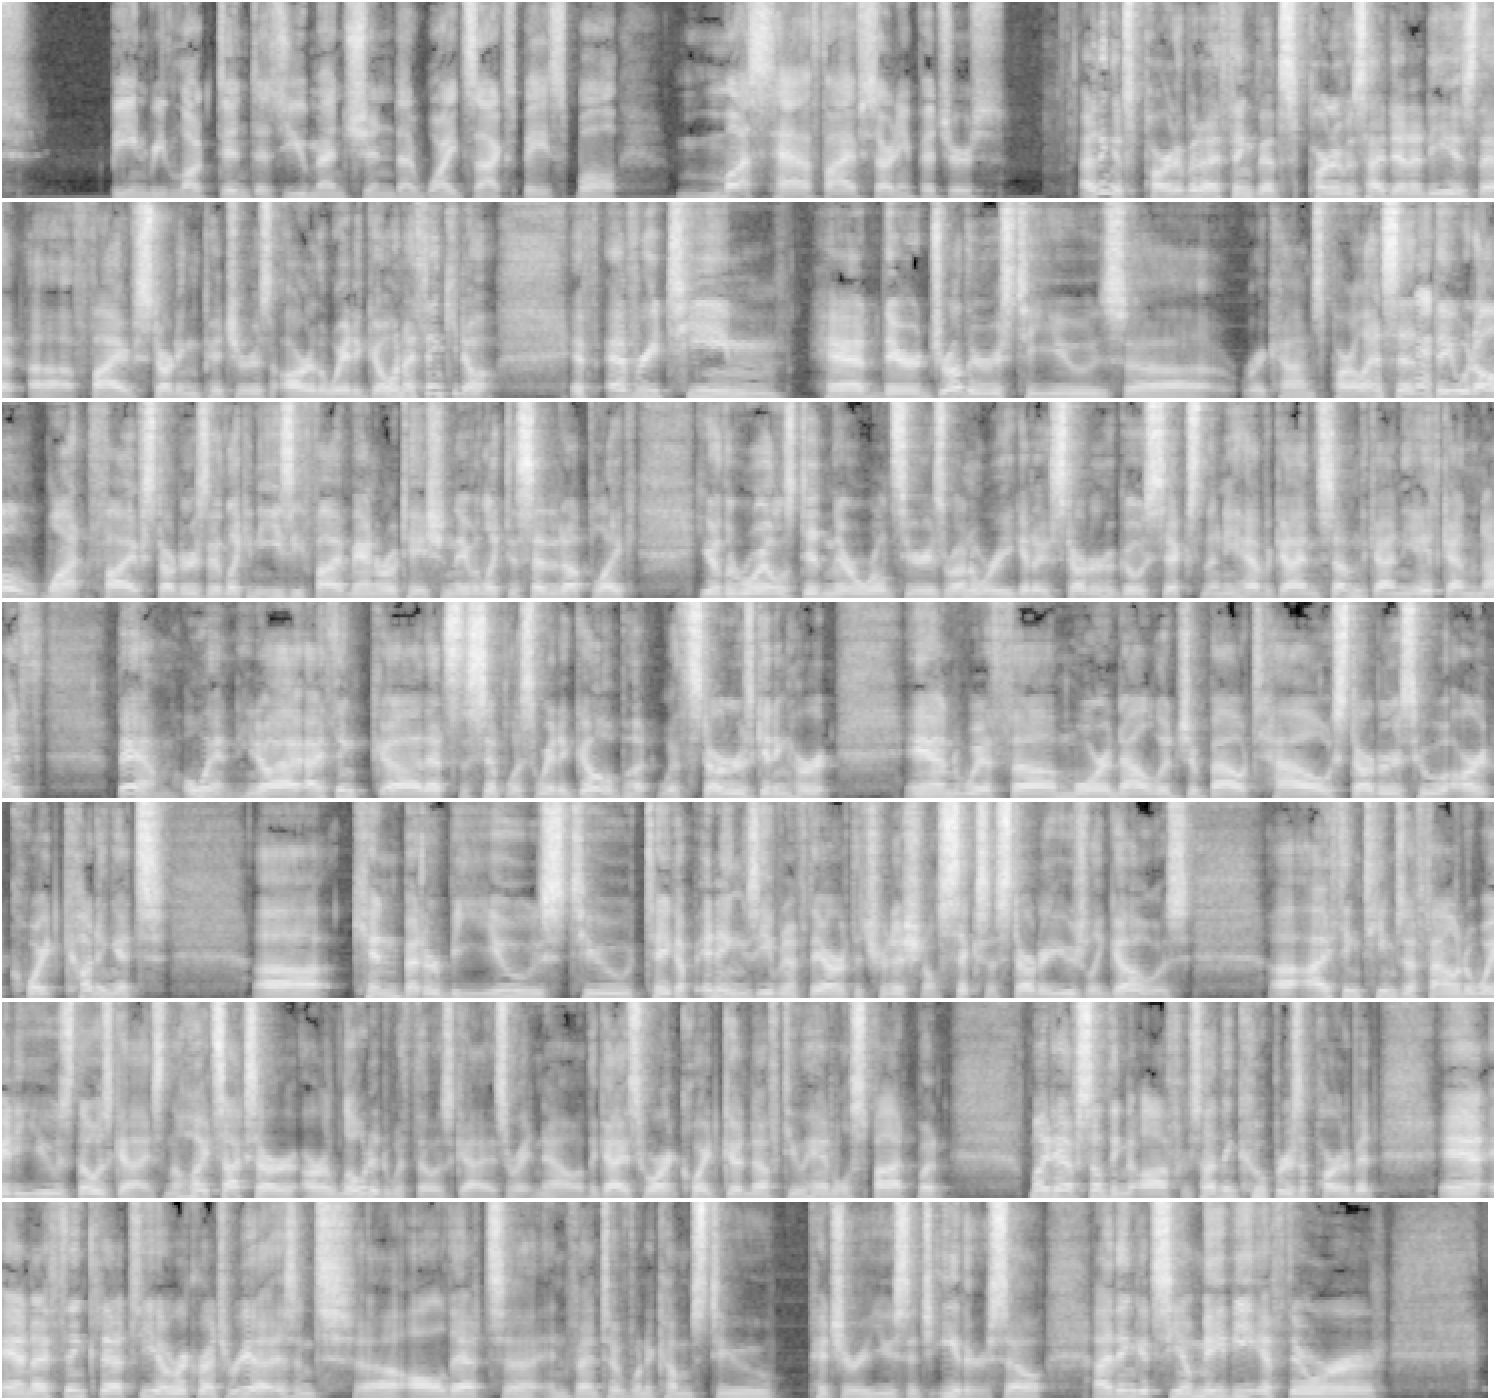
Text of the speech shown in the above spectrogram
being reluctant, as you mentioned, that White Sox baseball must have five starting pitchers? I think it's part of it. I think that's part of his identity is that uh, five starting pitchers are the way to go. And I think, you know, if every team had their druthers, to use uh, Rick Hahn's parlance, that they would all want five starters. They'd like an easy five man rotation. They would like to set it up like, you know, the Royals did in their World Series run, where you get a starter who goes six, and then you have a guy in the seventh, guy in the eighth, guy in the ninth bam, a win. You know, I, I think uh, that's the simplest way to go. But with starters getting hurt and with uh, more knowledge about how starters who aren't quite cutting it uh, can better be used to take up innings, even if they aren't the traditional six a starter usually goes. Uh, I think teams have found a way to use those guys, and the White Sox are are loaded with those guys right now. The guys who aren't quite good enough to handle a spot, but might have something to offer. So I think Cooper is a part of it, and, and I think that you know Rick Renteria isn't uh, all that uh, inventive when it comes to pitcher usage either. So I think it's you know maybe if there were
